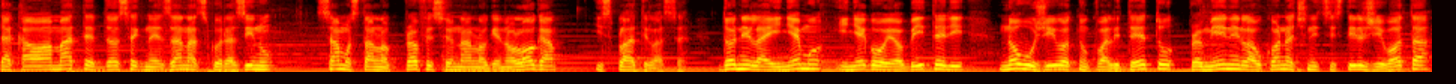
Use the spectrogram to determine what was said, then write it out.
da kao amater dosegne zanatsku razinu samostalnog profesionalnog enologa isplatila se. Donijela je i njemu i njegovoj obitelji novu životnu kvalitetu, promijenila u konačnici stil života,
